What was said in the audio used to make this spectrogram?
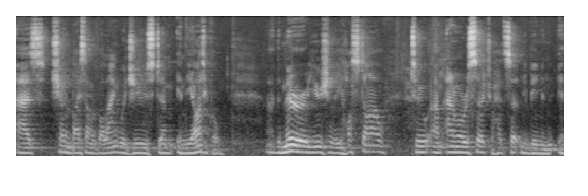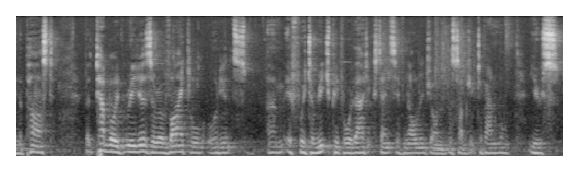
as shown by some of the language used um, in the article. Uh, the Mirror usually hostile to um, animal research, or had certainly been in, in the past. But tabloid readers are a vital audience um, if we're to reach people without extensive knowledge on the subject of animal use.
